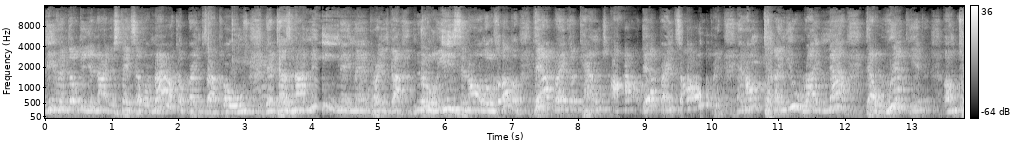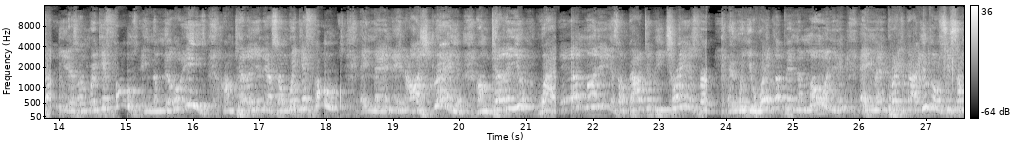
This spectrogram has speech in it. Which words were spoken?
Even though the United States of America banks are closed, that does not mean, amen, praise God, Middle East and all those other, their bank accounts are, their banks are open. And I'm telling you right now, the wicked, I'm telling there's some wicked folks in the Middle East. I'm telling you, there's some wicked folks, amen, in Australia. I'm telling you, why their money is about to be transferred. And when you wake up in the morning, amen, praise God, you're going to see some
